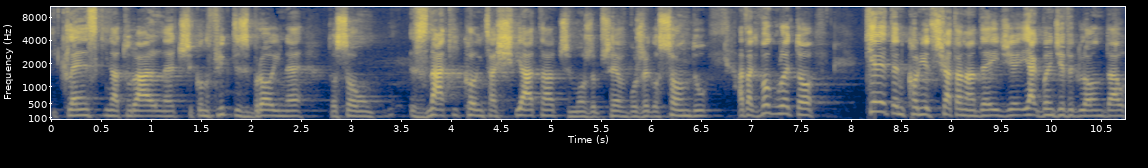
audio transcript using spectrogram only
i klęski naturalne, czy konflikty zbrojne to są znaki końca świata, czy może przejaw Bożego Sądu. A tak w ogóle to kiedy ten koniec świata nadejdzie, jak będzie wyglądał,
